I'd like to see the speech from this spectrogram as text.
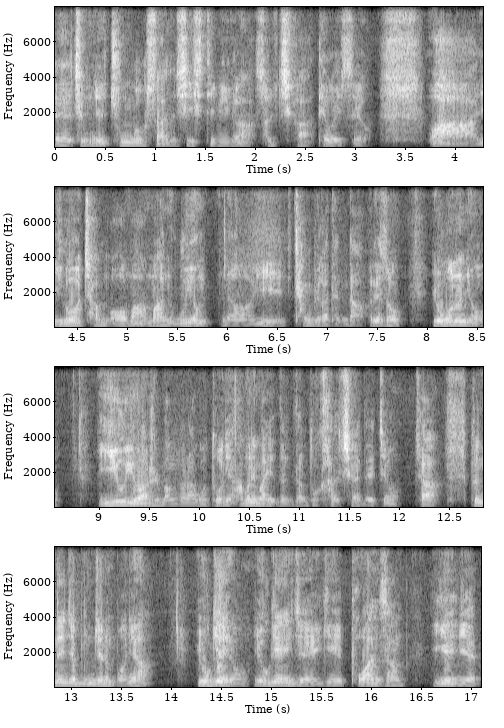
예, 지금 중국산 CCTV가 설치가 되어 있어요. 와, 이거 참 어마어마한 위험, 어, 이 장비가 된다. 그래서 요거는요, 이유 유화를 막론하고 돈이 아무리 많이 들더라도 가르쳐야 되죠. 자, 그런데 이제 문제는 뭐냐? 요게요, 요게 이제 이게 보안상 이게 이제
